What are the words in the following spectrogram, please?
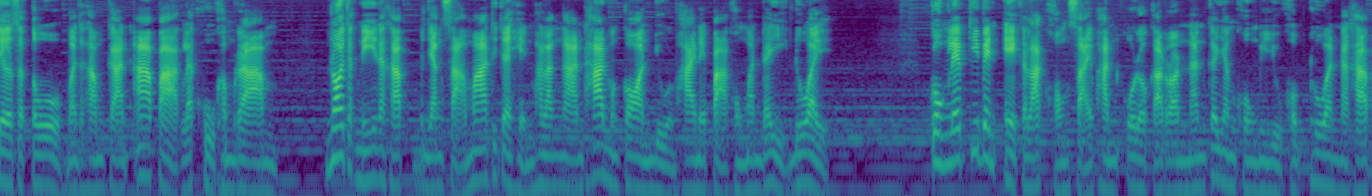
เจอศัตรูมันจะทำการอ้าปากและขู่คำราม นอกจากนี้นะครับมันยังสามารถที่จะเห็นพลังงานธาตุมังกรอยู่ภายในปากของมันได้อีกด้วยกรงเล็บที่เป็นเอกลักษณ์ของสายพันธุ์โอโดการอนนั้นก็ยังคงมีอยู่ครบถ้วนนะครับ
